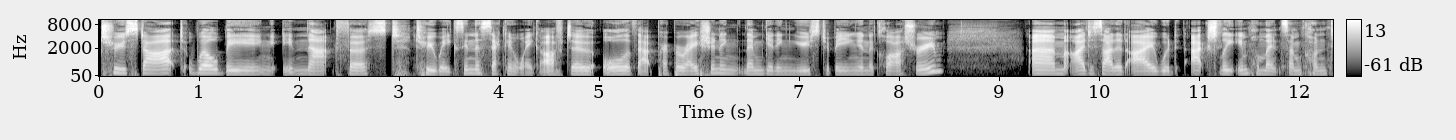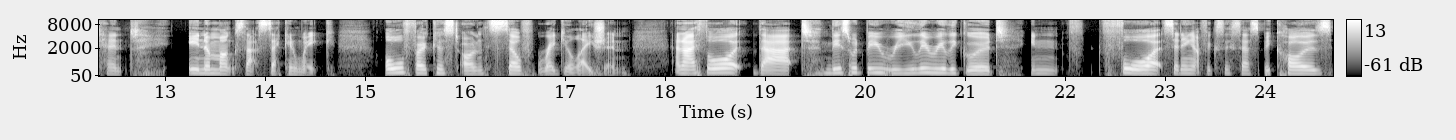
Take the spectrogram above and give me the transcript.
to start well-being in that first 2 weeks in the second week after all of that preparation and them getting used to being in the classroom. Um, I decided I would actually implement some content in amongst that second week, all focused on self regulation. And I thought that this would be really, really good in for setting up for success because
